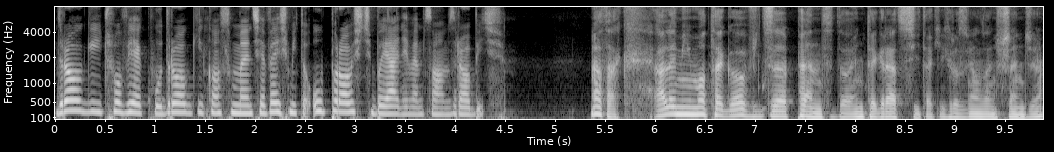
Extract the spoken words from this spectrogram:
drogi człowieku, drogi konsumencie, weź mi to uprość, bo ja nie wiem, co mam zrobić. No tak, ale mimo tego widzę pęd do integracji takich rozwiązań wszędzie.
